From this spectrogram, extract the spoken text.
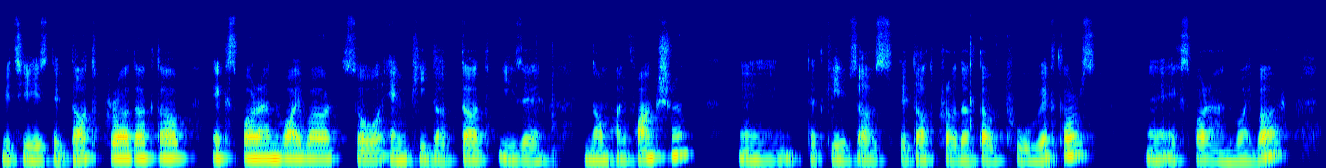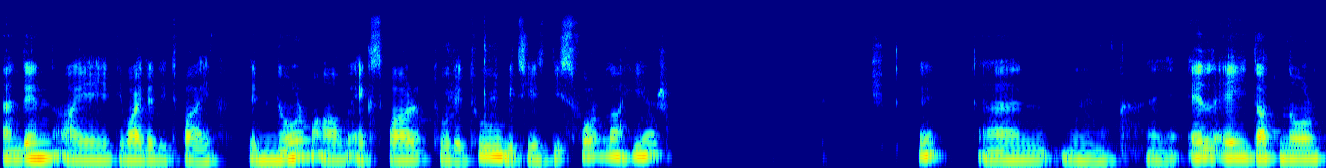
which is the dot product of x bar and y bar. So np dot dot is a numpy function uh, that gives us the dot product of two vectors, uh, x bar and y bar. And then I divided it by the norm of x bar to the two, which is this formula here. Okay, and mm, uh, LA dot norm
